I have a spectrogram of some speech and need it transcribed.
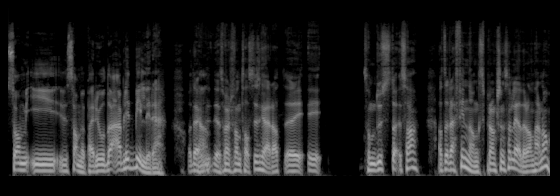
som i samme periode er blitt billigere. Og det, ja. det som er fantastisk er at, eh, som du sa, at det er finansbransjen som leder an her nå.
